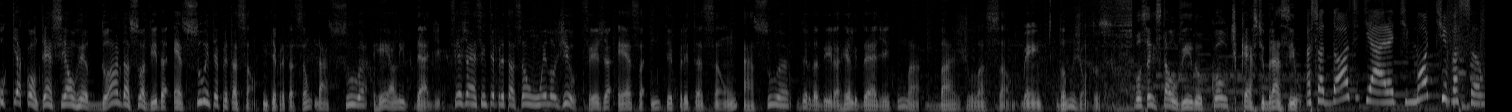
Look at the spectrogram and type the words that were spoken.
O que acontece ao redor da sua vida é sua interpretação, interpretação da sua realidade. Seja essa interpretação um elogio, seja essa interpretação a sua verdadeira realidade uma bajulação. Bem, vamos juntos. Você está ouvindo o Coachcast Brasil. A sua dose diária de motivação.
